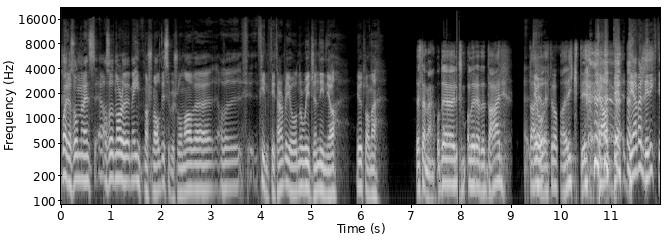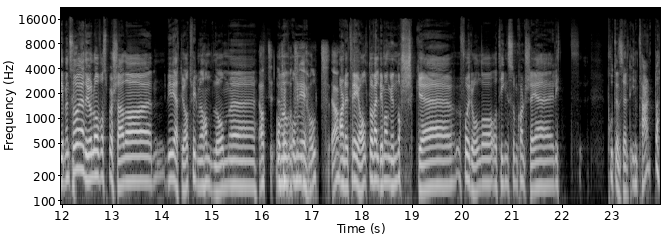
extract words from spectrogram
Bare sånn, mens, altså når det, Med internasjonal distribusjon av eh, altså, Filmtittelen blir jo Norwegian Ninja i utlandet. Det stemmer. Og det er liksom allerede der der er det et eller annet riktig. ja, det, det, er veldig riktig. Men så er det jo lov å spørre seg, da Vi vet jo at filmen handler om, eh, ja, om, om Treholt, ja. Arne Treholt og veldig mange norske forhold og, og, ting som kanskje er litt potensielt internt. da.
